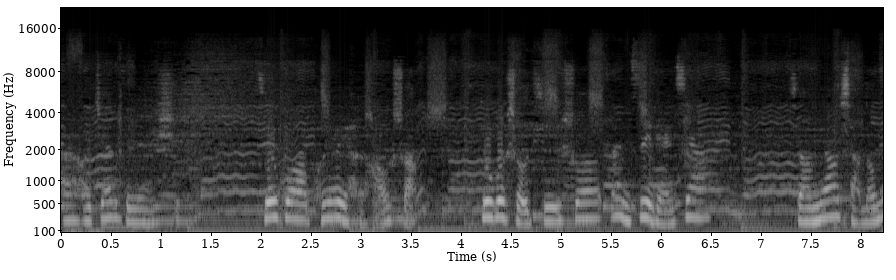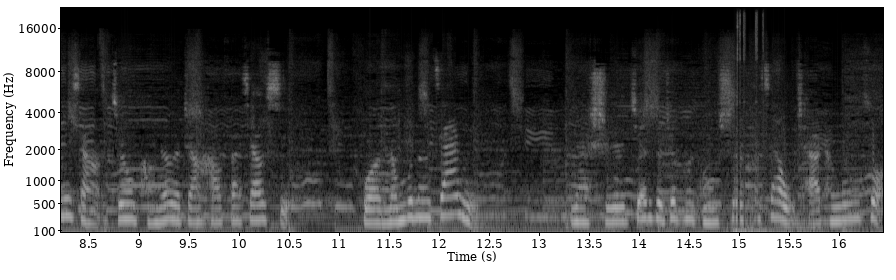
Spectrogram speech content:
他和娟子认识，结果朋友也很豪爽，丢过手机说：“那你自己联系啊。”小喵想都没想就用朋友的账号发消息：“我能不能加你？”那时娟子正和同事喝下午茶谈工作。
